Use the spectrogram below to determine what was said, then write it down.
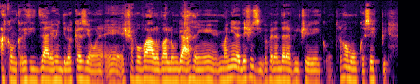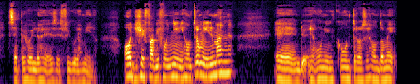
A concretizzare quindi l'occasione e Shapovalov allungata in maniera decisiva per andare a vincere l'incontro. Comunque Seppi sempre quello che si sfigura meno. Oggi c'è Fabio Fognini contro Milman, eh, un incontro secondo me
